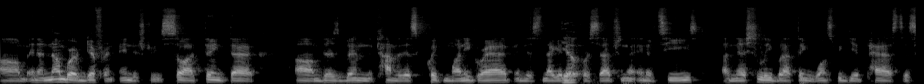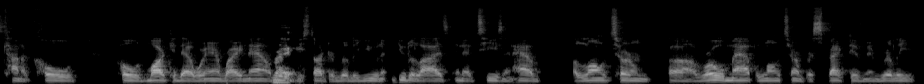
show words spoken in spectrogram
um, in a number of different industries. So I think that um, there's been kind of this quick money grab and this negative yep. perception of NFTs initially, but I think once we get past this kind of cold, cold market that we're in right now, right. we start to really u- utilize NFTs and have a long term uh, roadmap, a long term perspective, and really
